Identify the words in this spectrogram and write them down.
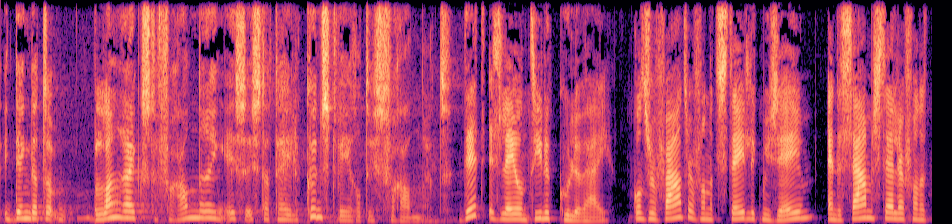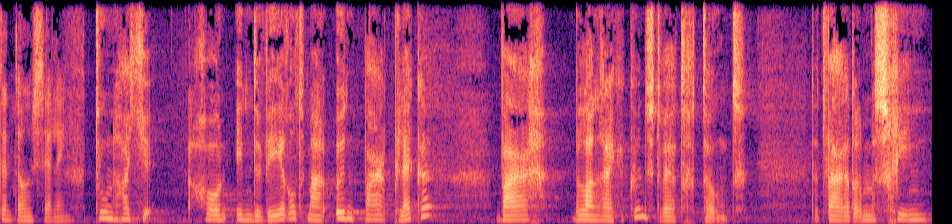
ik denk dat de belangrijkste verandering is, is dat de hele kunstwereld is veranderd. Dit is Leontine Koelewij, conservator van het Stedelijk Museum en de samensteller van de tentoonstelling. Toen had je gewoon in de wereld maar een paar plekken waar belangrijke kunst werd getoond. Dat waren er misschien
